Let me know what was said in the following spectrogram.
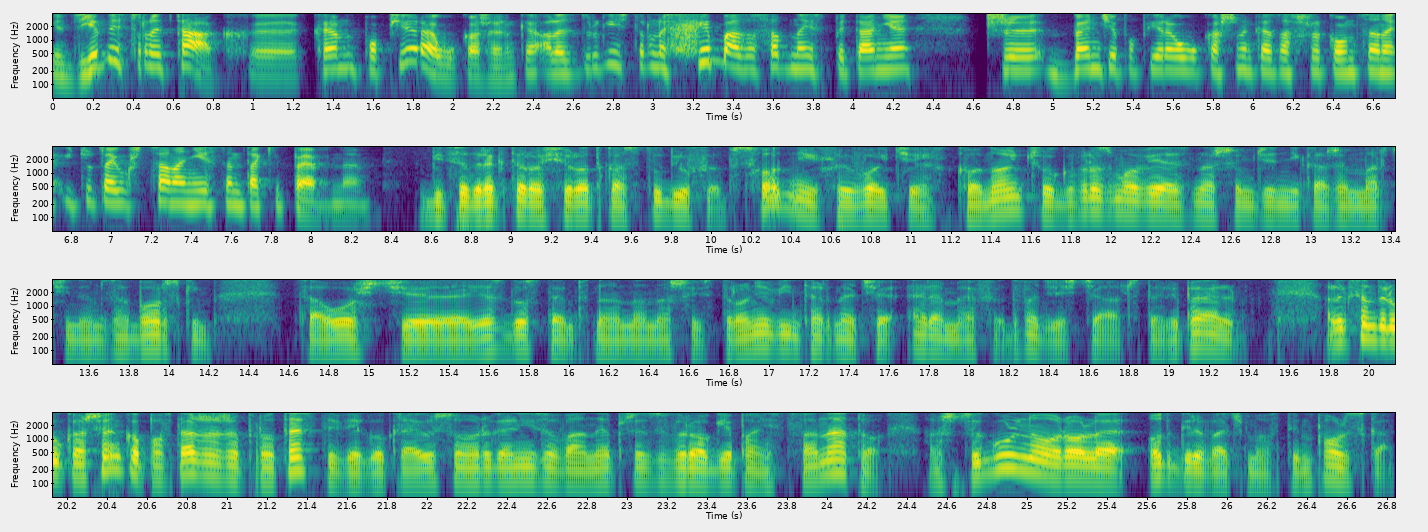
Więc z jednej strony tak, e, Kreml popiera Łukaszenkę, ale z drugiej strony chyba zasadne jest pytanie, czy będzie popierał Łukaszenkę za wszelką cenę i tutaj już wcale nie jestem taki pewny. Wicedyrektor Ośrodka Studiów Wschodnich Wojciech Konończuk w rozmowie z naszym dziennikarzem Marcinem Zaborskim. Całość e, jest dostępna na naszej stronie w internecie rmf24.pl. Aleksander Łukaszenko powtarza, że protesty w jego kraju są organizowane przez wrogie państwa NATO, a szczególną rolę odgrywać ma w tym Polska.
